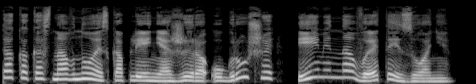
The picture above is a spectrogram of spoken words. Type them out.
так как основное скопление жира у груши именно в этой зоне.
